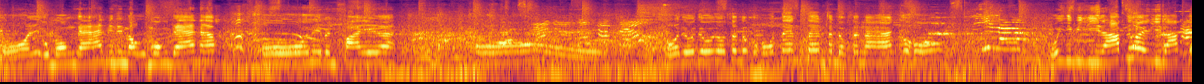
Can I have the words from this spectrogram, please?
โอ้นี่อุโมงค์แดนมินินบอกอุโมงค์แดนนะครับ โอ้นี่เป็นไฟเลยโอ้โหดูดูดูสนุกโอ้โหเต้นเต้นสนุกสนานโอ้โหโอ้ยนี่มียีราฟด้วยยีราฟแด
